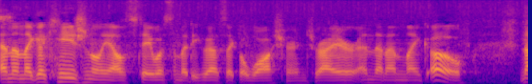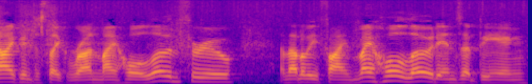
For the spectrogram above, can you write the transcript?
and then like occasionally I'll stay with somebody who has like a washer and dryer, and then I'm like, oh, now I can just like run my whole load through, and that'll be fine. My whole load ends up being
